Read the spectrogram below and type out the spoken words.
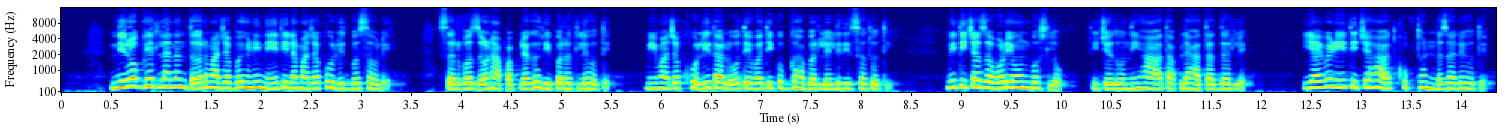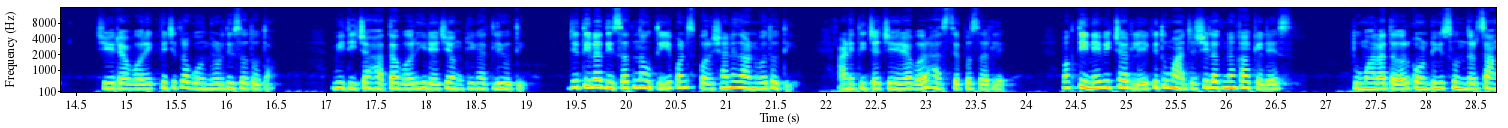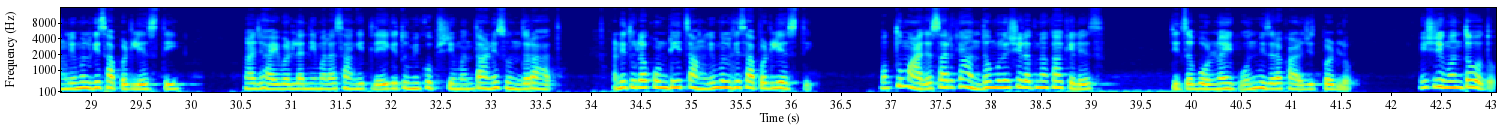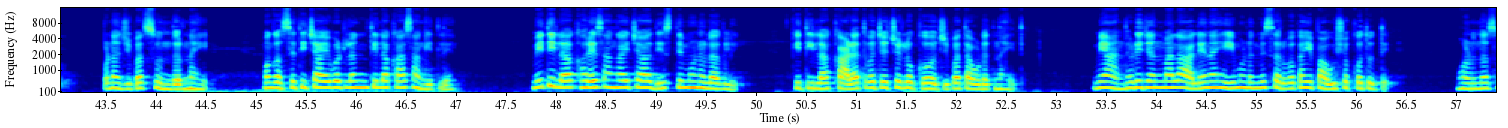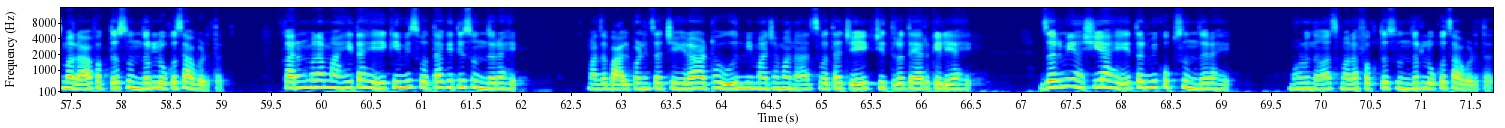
निरोप घेतल्यानंतर माझ्या बहिणीने तिला माझ्या खोलीत बसवले. सर्वजण आपापल्या घरी परतले होते. मी माझ्या खोलीत आलो तेव्हा ती खूप घाबरलेली दिसत होती. मी तिच्या जवळ येऊन बसलो. तिचे दोन्ही हात आपल्या हातात धरले. यावेळी तिचे हात खूप थंड झाले होते. चेहऱ्यावर एक विचित्र गोंधळ दिसत होता. मी तिच्या हातावर हिऱ्याची अंगठी घातली होती जी तिला दिसत नव्हती पण स्पर्शाने जाणवत होती आणि तिच्या चेहऱ्यावर हास्य पसरले. मग तिने विचारले की तू माझ्याशी लग्न का केलेस? तुम्हाला तर कोणतीही सुंदर चांगली मुलगी सापडली असती. माझ्या आईवडिलांनी मला सांगितले की तुम्ही खूप श्रीमंत आणि सुंदर आहात आणि तुला कोणतीही चांगली मुलगी सापडली असती. मग तू माझ्यासारख्या अंध मुलीशी लग्न का केलेस? तिचं बोलणं ऐकून मी जरा काळजीत पडलो. मी श्रीमंत होतो पण अजिबात सुंदर नाही. मग असे तिच्या आईवडिलांनी तिला का सांगितले? मी तिला खरे सांगायच्या आधीच ती म्हणू लागली की तिला काळ्या त्वचेचे लोक अजिबात आवडत नाहीत. मी आंधळी जन्माला आले नाही म्हणून मी सर्व काही पाहू शकत होते. म्हणूनच मला फक्त सुंदर लोकच आवडतात. कारण मला माहीत आहे की मी स्वतः किती सुंदर आहे. माझा बालपणीचा चेहरा आठवून मी माझ्या मनात स्वतःचे एक चित्र तयार केले आहे. जर मी अशी आहे तर मी खूप सुंदर आहे. म्हणूनच मला फक्त सुंदर लोकच आवडतात.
